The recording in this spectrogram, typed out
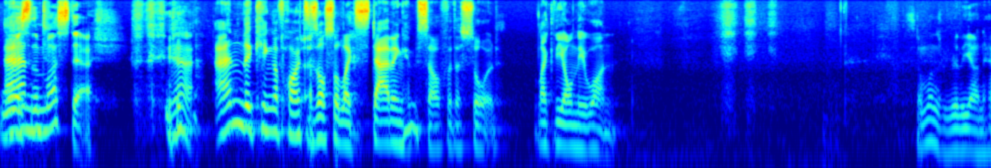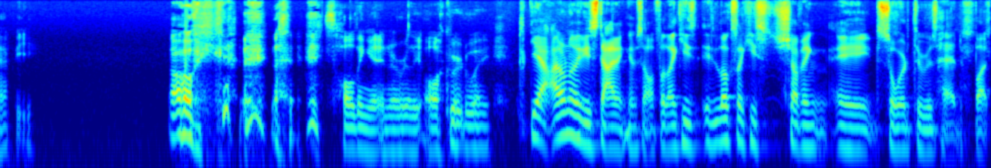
Where's the mustache? Yeah. and the King of Hearts is also like stabbing himself with a sword, like the only one. Someone's really unhappy. Oh, he's holding it in a really awkward way. Yeah, I don't know if he's stabbing himself, but like he's it looks like he's shoving a sword through his head, but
